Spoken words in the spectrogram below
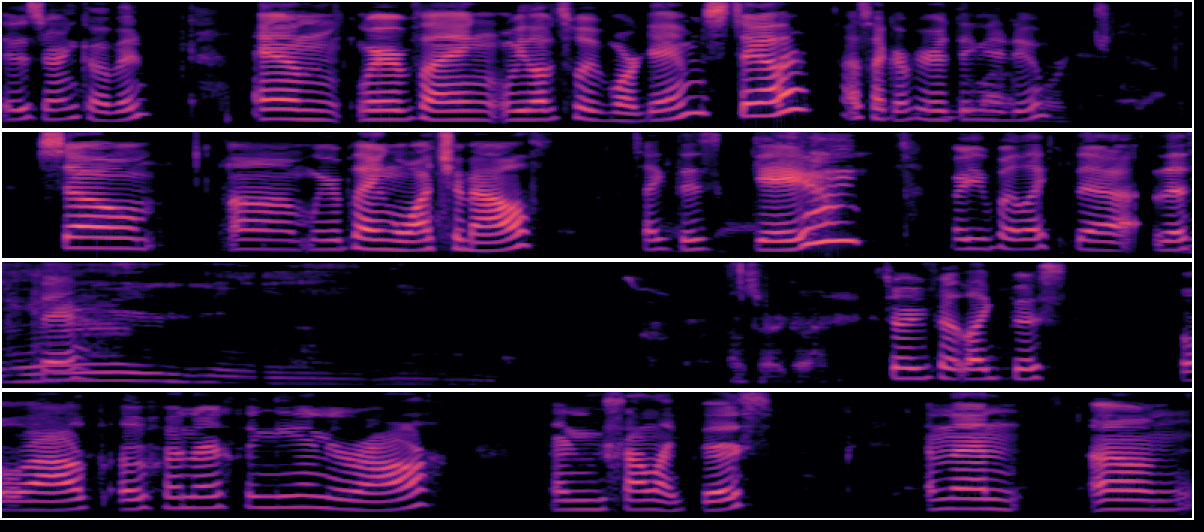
it was during COVID, and we were playing. We love to play board games together. That's like our favorite thing to do. So, um, we were playing Watch Your Mouth, It's like Oh, this game where you put like the this there. I'm sorry. Go ahead. So you put like this mouth opener thingy in your mouth, and you sound like this, and then um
